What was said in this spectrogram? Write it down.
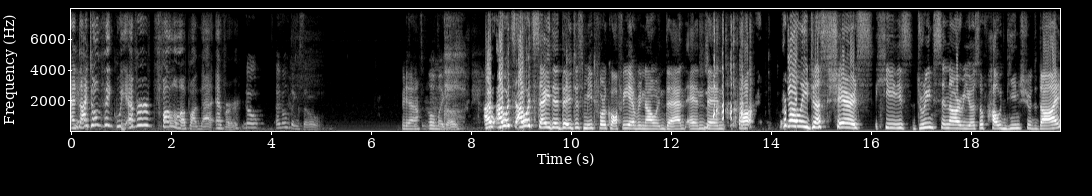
And Yeah. I don't think we ever follow up on that ever. nope i don't think so Yeah. It's Oh my god. I, I would I would say that they just meet for coffee every now and then, and then Craw- Crowley just shares his dream scenarios of how Dean should die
